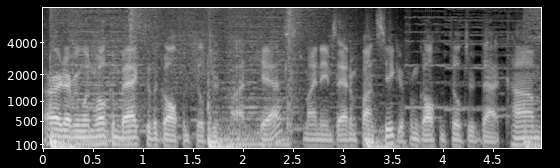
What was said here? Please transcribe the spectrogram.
All right, everyone, welcome back to the Golf Unfiltered podcast. My name's Adam Fonseca from golfunfiltered.com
